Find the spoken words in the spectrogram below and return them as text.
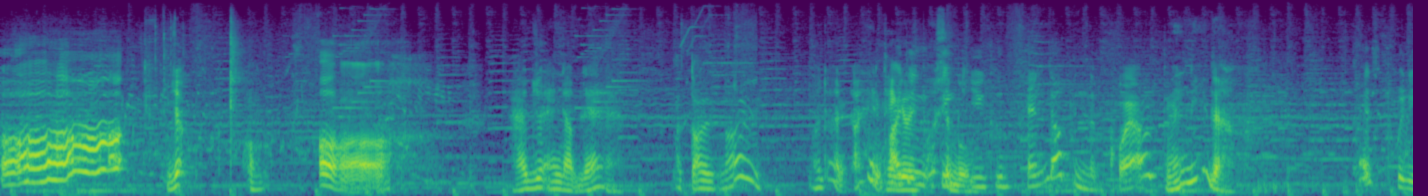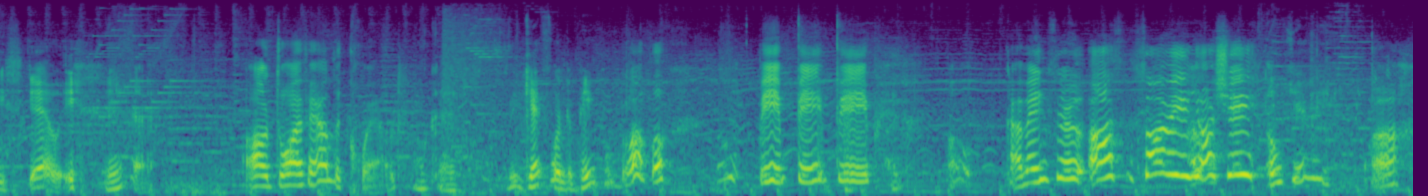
Oh, Jump. Oh, How'd you end up there? I don't know. I don't. I didn't think I it was didn't possible. think you could end up in the crowd. Me neither. That's pretty scary. Yeah. I'll drive out of the crowd. Okay. Be careful of the people. Oh, oh, oh, beep, beep, beep. Oh. Coming through. Oh, sorry, oh. Yoshi. Oh, Jerry. Oh,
